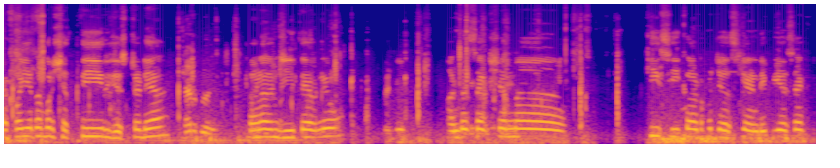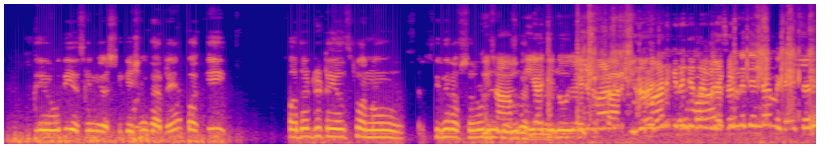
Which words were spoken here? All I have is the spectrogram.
F I R number 36 registered ਆ। ਥਾਣਾ ਰਣਜੀਤ ਐਵਨਿਊ। ਅੰਡਰ ਸੈਕਸ਼ਨ ਕੀ ਸੀ ਕਾਰਡ 85 ਐਨਡੀਪੀਐਸ ਐਕਟ ਤੇ ਉਹਦੀ ਅਸੀਂ ਇਨਵੈਸਟੀਗੇਸ਼ਨ ਕਰ ਰਹੇ ਹਾਂ। ਬਾਕੀ ਫਰਦਰ ਡਿਟੇਲਸ ਤੁਹਾਨੂੰ ਸੀਨੀਅਰ ਅਫਸਰ ਨੂੰ ਨਾਮ ਕੀ ਆ। ਜਿਹਨੂੰ ਇਹ ਗ੍ਰਿਫਤਾਰ ਕੀਤਾ ਰਿਮਾਂਡ ਕਿੰਨੇ ਦਿਨ ਦਾ ਮਿਲਿਆ ਦਿਨ ਦਾ ਮਿਲਿਆ ਸਰ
